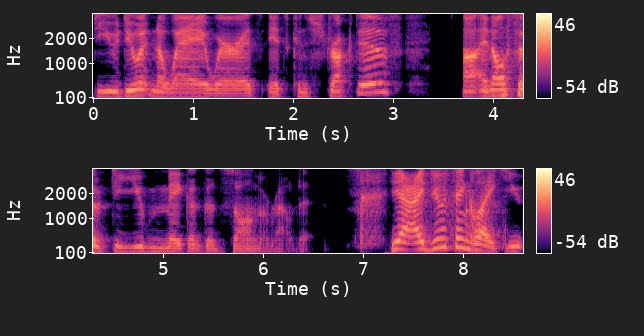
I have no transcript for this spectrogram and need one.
do you do it in a way where it's it's constructive uh, and also do you make a good song around it Yeah, I do think like you.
